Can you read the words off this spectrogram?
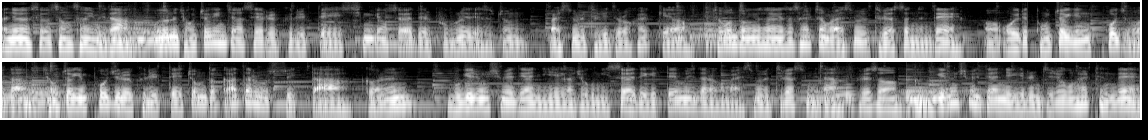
안녕하세요. 상상입니다. 오늘은 정적인 자세를 그릴 때 신경 써야 될 부분에 대해서 좀 말씀을 드리도록 할게요. 저번 동영상에서 살짝 말씀을 드렸었는데 어, 오히려 동적인 포즈보다 정적인 포즈를 그릴 때 좀 더 까다로울 수 있다. 그거는 무게중심에 대한 이해가 조금 있어야 되기 때문이다라고 말씀을 드렸습니다. 그래서 그 무게중심에 대한 얘기를 이제 조금 할 텐데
